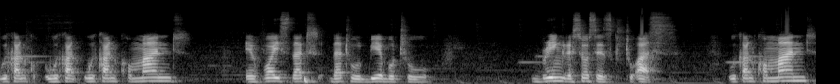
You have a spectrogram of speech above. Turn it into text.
we can we can we can command a voice that that will be able to bring resources to us. We can command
